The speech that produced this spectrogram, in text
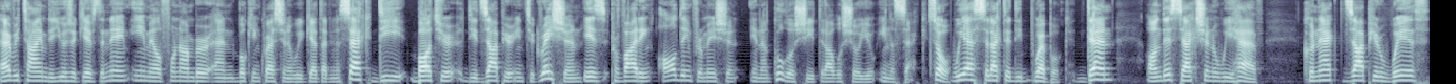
every time the user gives the name email phone number and booking question and we get that in a sec the bot here the zapier integration is providing all the information in a google sheet that i will show you in a sec. So we have selected the webhook. Then on this section we have connect zapier with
